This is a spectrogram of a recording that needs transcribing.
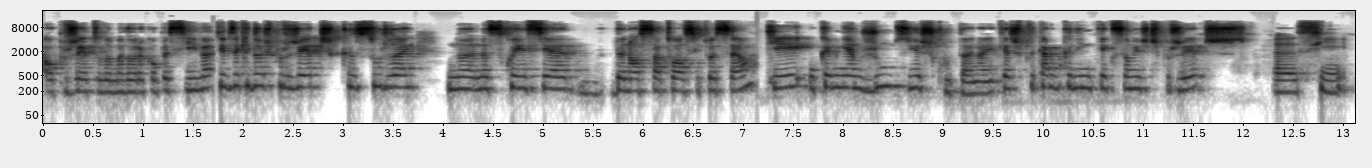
ao projeto da Amadora Compassiva, temos aqui dois projetos que surgem na, na, sequência da nossa atual situação, que é o Caminhamos Juntos e a Escuta, não é? Queres explicar um bocadinho o que, é que são estes projetos? Uh, sim,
